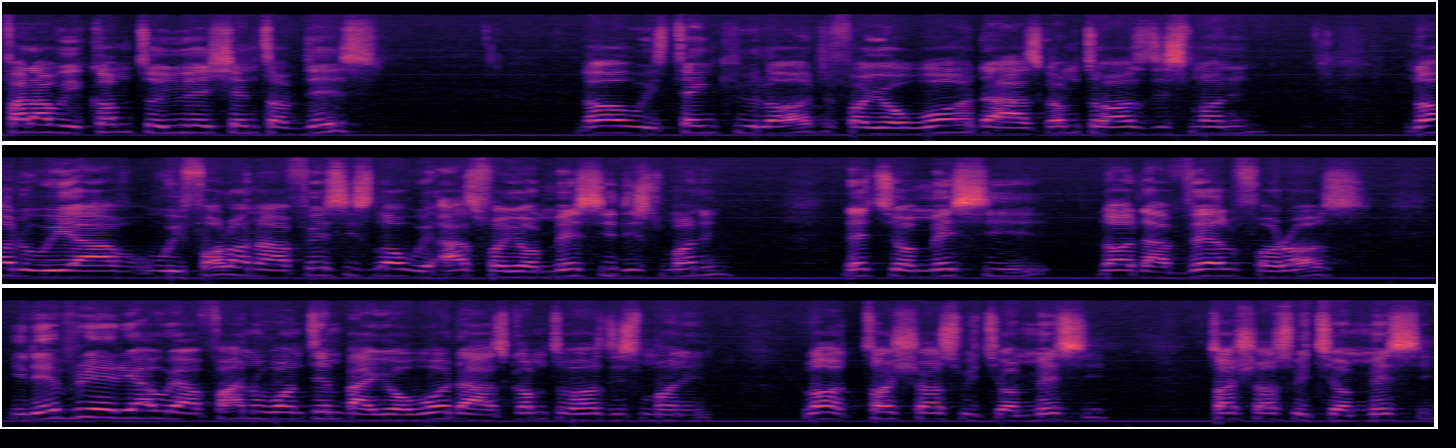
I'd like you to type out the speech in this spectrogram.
Father, we come to you, ancient of days. Lord, we thank you, Lord, for your word that has come to us this morning. Lord, we are we fall on our faces, Lord. We ask for your mercy this morning. Let your mercy, Lord, avail for us. In every area we are found wanting by your word that has come to us this morning. Lord, touch us with your mercy. Touch us with your mercy.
